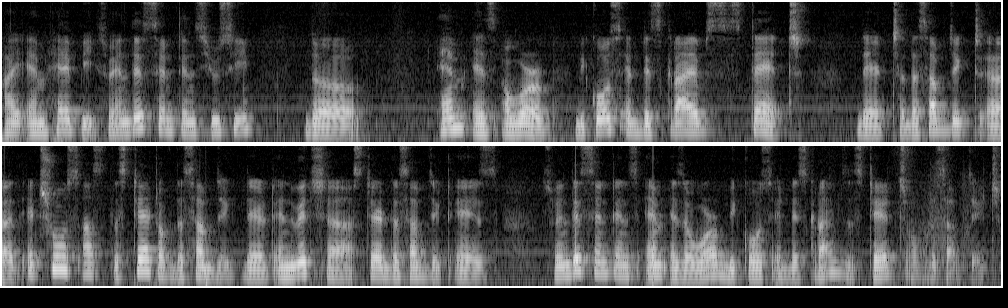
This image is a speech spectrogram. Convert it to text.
i am happy. So in this sentence you see the am is a verb because it describes state that the subject uh, it shows us the state of the subject that in which uh, state the subject is. So in this sentence m is a verb because it describes the state of the subject.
